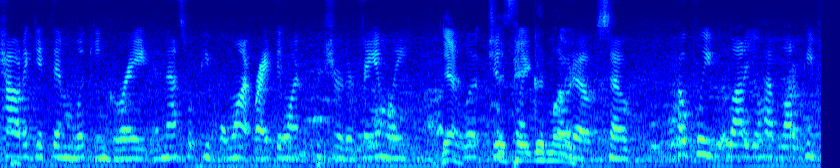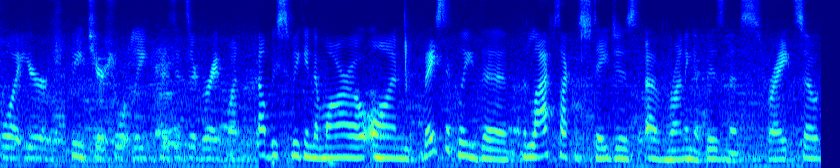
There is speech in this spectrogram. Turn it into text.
how to get them looking great. And that's what people want, right? They want a picture of their family Yeah, to look they just pay like good the money. photo. So hopefully a lot of you'll have a lot of people at your speech here shortly because it's a great one. I'll be speaking tomorrow on basically the, the life cycle stages of running a business, right? So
